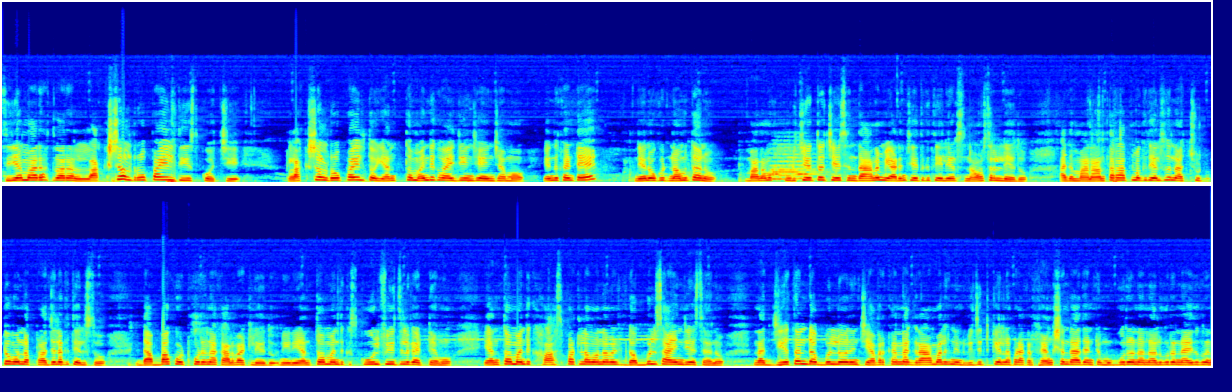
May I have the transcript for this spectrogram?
సీఎంఆర్ఎఫ్ ద్వారా లక్షల రూపాయలు తీసుకొచ్చి లక్షల రూపాయలతో ఎంతమందికి వైద్యం చేయించామో. ఎందుకంటే నేను ఒకటి నమ్ముతాను మనం కుడి చేతితో చేసిన దానం ఎడం చేతికి తెలియాల్సిన అవసరం లేదు. అది మన అంతరాత్మకు తెలుసు నా చుట్టూ ఉన్న ప్రజలకు తెలుసు. డబ్బా కొట్టుకోవడం నాకు అలవాట్లేదు నేను ఎంతోమందికి స్కూల్ ఫీజులు కట్టాము. ఎంతోమందికి హాస్పిటల్లో ఉన్న డబ్బులు సాయం చేశాను. నా జీతం డబ్బుల్లో నుంచి ఎవరికన్నా గ్రామాలకు నేను విజిట్కి వెళ్ళినప్పుడు అక్కడ ఫంక్షన్ రాదంటే ముగ్గురు నలుగురు ఐదుగురు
